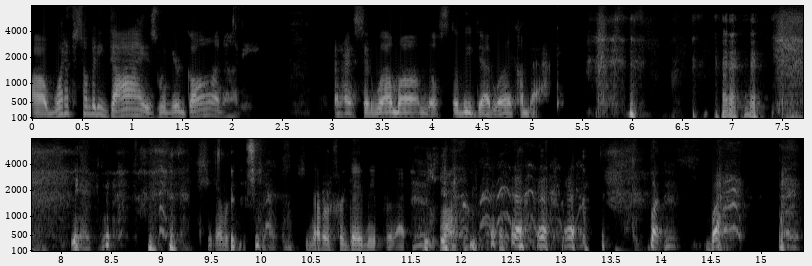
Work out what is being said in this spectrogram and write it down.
uh "What if somebody dies when you're gone, honey?" And I said, Well, mom, they'll still be dead when I come back. she never she, she, never forgave me for that. Um, but, but but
